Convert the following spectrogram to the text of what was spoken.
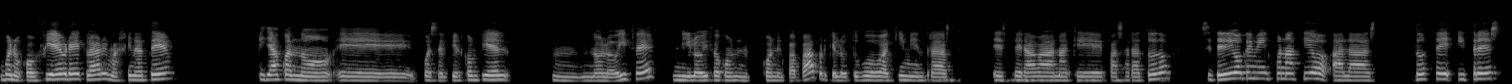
Bueno, con fiebre, claro, imagínate. Y ya cuando, eh, pues el piel con piel mm, no lo hice, ni lo hizo con, con, el papá, porque lo tuvo aquí mientras esperaban a que pasara todo. Si te digo que mi hijo nació a las 12 y 3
